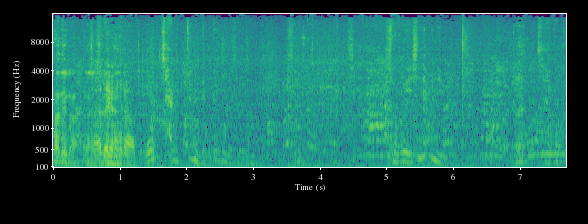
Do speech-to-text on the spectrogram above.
4대강. 네. 4대강 가가지고 잘좀 내빼고 보세요. 저기 신 대표님. 네? 잘 받고.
